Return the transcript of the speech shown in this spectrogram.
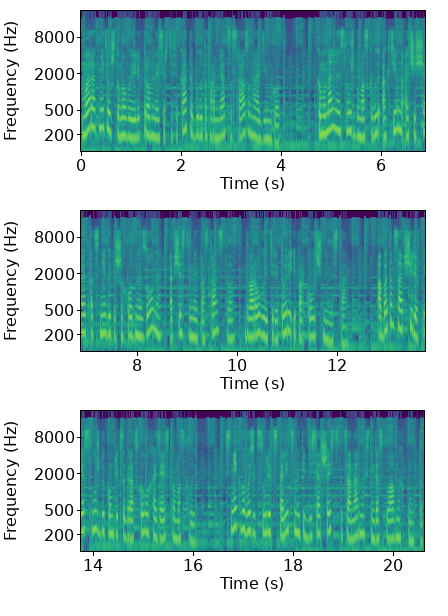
Мэр отметил, что новые электронные сертификаты будут оформляться сразу на один год. Коммунальные службы Москвы активно очищают от снега пешеходные зоны, общественные пространства, дворовые территории и парковочные места. Об этом сообщили в пресс-службе комплекса городского хозяйства Москвы. Снег вывозит с улиц столицы на 56 стационарных снегосплавных пунктов.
